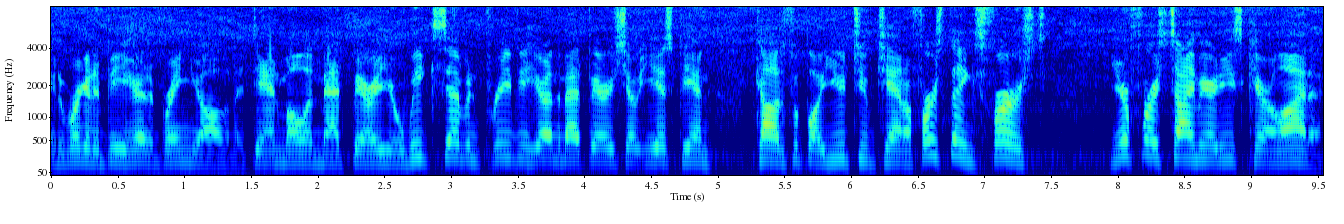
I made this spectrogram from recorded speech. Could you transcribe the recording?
and we're going to be here to bring you all of it. Dan Mullen, Matt Barrie, your Week seven preview here on the Matt Barrie Show, ESPN College Football YouTube channel. First things first, your first time here at East Carolina.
